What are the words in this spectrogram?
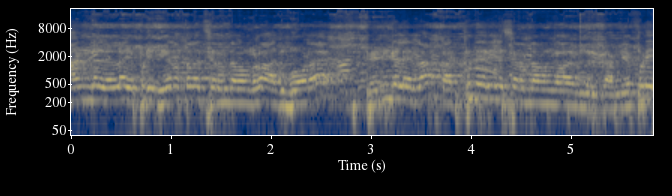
ஆண்கள் எல்லாம் எப்படி வீரத்தில் சிறந்தவங்களோ அதுபோல பெண்கள் எல்லாம் கற்பு நெறியில் இருந்திருக்காங்க. எப்படி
